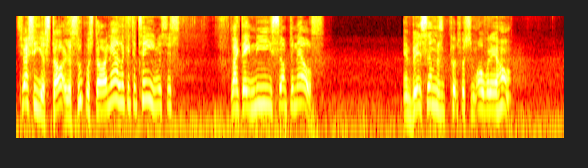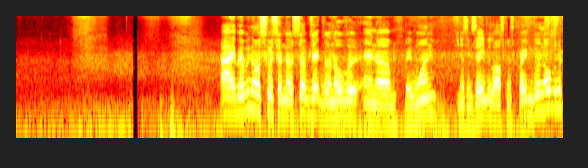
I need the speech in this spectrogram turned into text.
especially your star, your superstar. Now look at the team. It's just like they need something else. And Ben Simmons put push them over their hump. All right, man, we're going to switch to another subject. Villanova, and um, they won against Xavier, lost against Creighton. Villanova, look.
